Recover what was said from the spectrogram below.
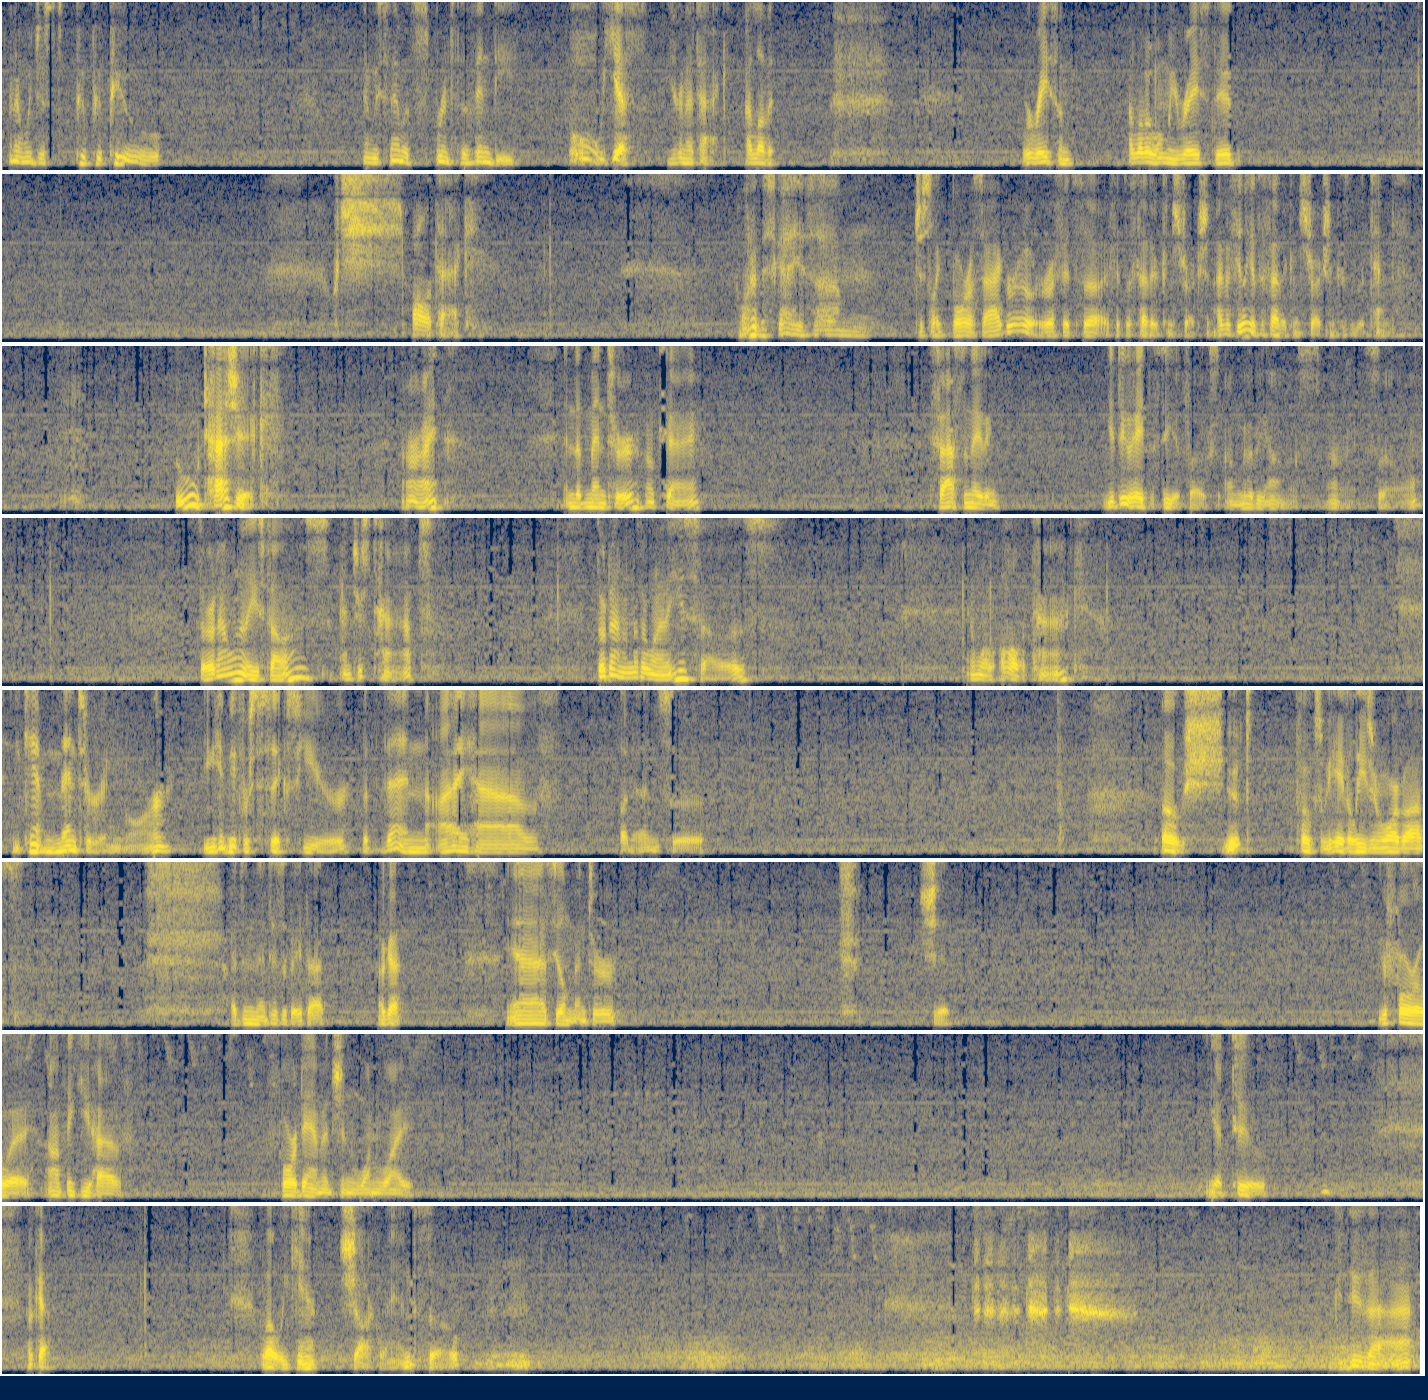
And then we just pew pew pew. And we stand with sprint the Vindy. Oh, yes! You're gonna attack. I love it. We're racing. I love it when we race, dude. All attack. I wonder if this guy is um, just like Boros aggro, or if it's a, if it's a feather construction. I have a feeling it's a feather construction because of the tenth. Ooh, Tajic. All right. And the mentor. Okay. Fascinating. You do hate to see it, folks. I'm going to be honest. Alright, so... Throw down one of these fellows. Enters tapped. Throw down another one of these fellows. And we'll all attack. You can't mentor anymore. You can hit me for six here, but then I have an answer. Oh shoot. Folks, we hate a Legion Warboss. I didn't anticipate that. Okay. Yeah, Seal Mentor. Shit. You're four away. I don't think you have four damage and one white. You got two. Okay. Well, we can't shock land, so... We could do that.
